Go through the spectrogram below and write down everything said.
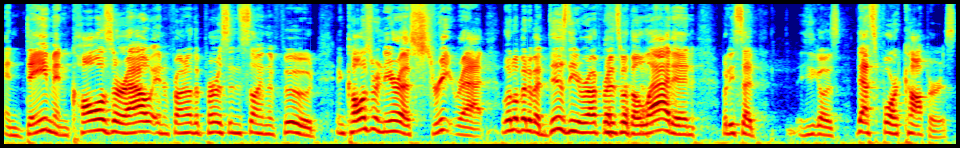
And Daemon calls her out in front of the person selling the food and calls her near a street rat. A little bit of a Disney reference with Aladdin. But he said, he goes, that's four coppers.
